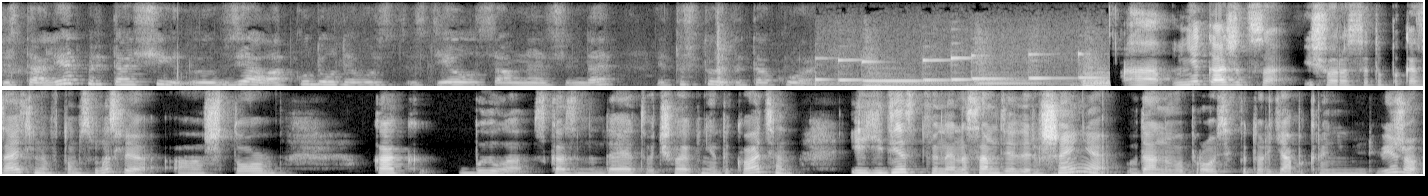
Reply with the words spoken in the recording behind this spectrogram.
пистолет притащил, э, взял, откуда он его сделал сам, значит, да? Это что это такое? А, Мне кажется, еще раз это показательно в том смысле, а, что как было сказано до этого, человек неадекватен. И единственное, на самом деле, решение в данном вопросе, которое я, по крайней мере, вижу,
